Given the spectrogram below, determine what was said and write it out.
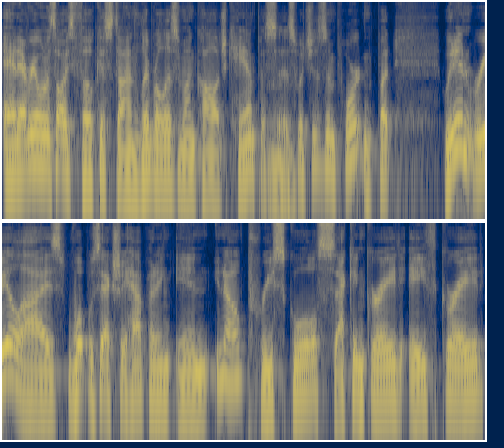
and everyone was always focused on liberalism on college campuses, Hmm. which is important, but. We didn't realize what was actually happening in, you know, preschool, second grade, eighth grade,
